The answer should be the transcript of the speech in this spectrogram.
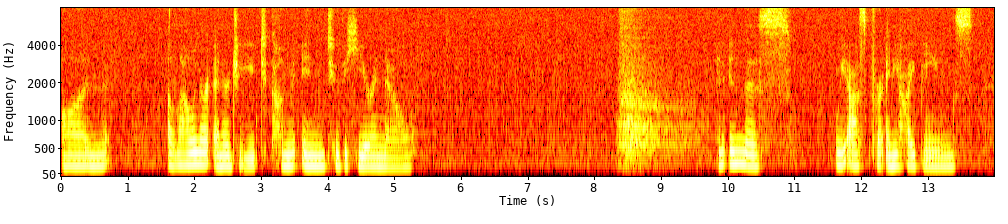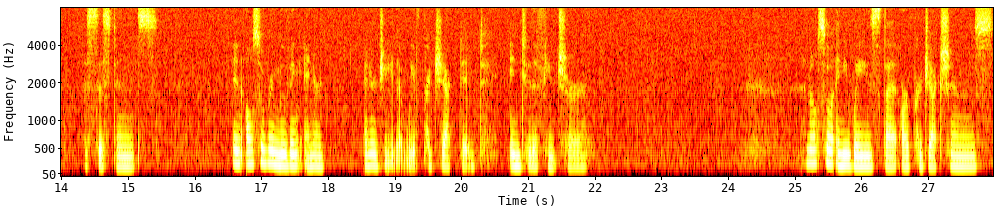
on allowing our energy to come into the here and now. And in this, we ask for any high beings, assistance, and also removing ener- energy that we have projected into the future. And also any ways that our projections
